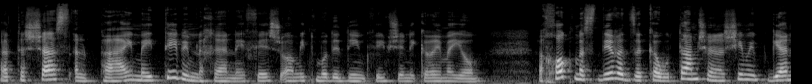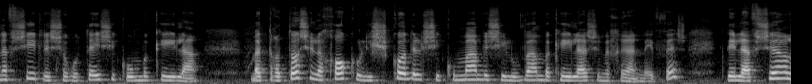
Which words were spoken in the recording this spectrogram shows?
התש"ס 2000, מיטיב עם נכי הנפש, או המתמודדים, כפי שנקראים היום. החוק מסדיר את זכאותם של אנשים עם פגיעה נפשית לשירותי שיקום בקהילה. מטרתו של החוק הוא לשקוד על שיקומם ושילובם בקהילה של נכי הנפש, כדי לאפשר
